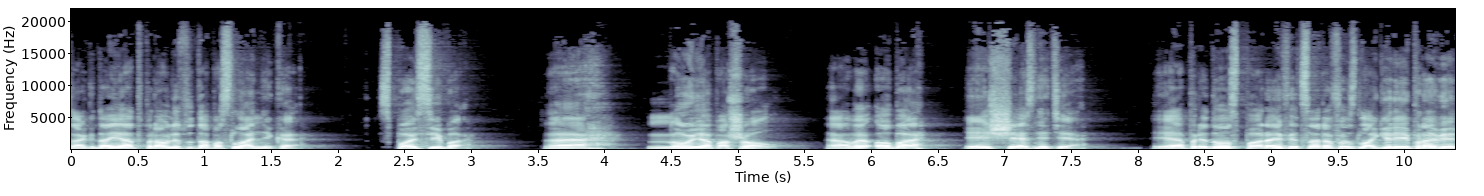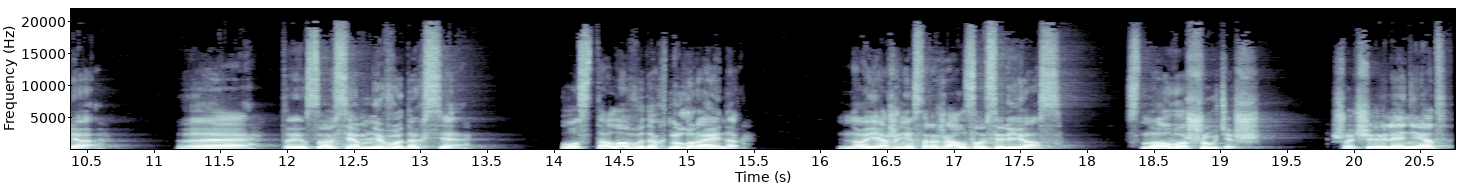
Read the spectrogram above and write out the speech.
тогда я отправлю туда посланника. Спасибо. Эх, ну я пошёл. А вы оба исчезните. Я приду с парой офицеров из лагеря и проверю. Э, ты совсем не выдохся. Устало выдохнул Райнер. Но я же не сражался всерьёз. Снова шутишь. Шучу или нет,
